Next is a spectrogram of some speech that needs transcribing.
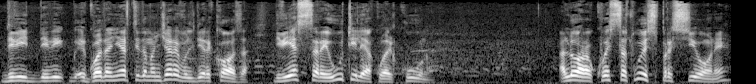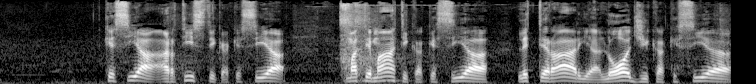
Devi, devi guadagnarti da mangiare vuol dire cosa? Devi essere utile a qualcuno. Allora questa tua espressione, che sia artistica, che sia matematica, che sia letteraria, logica, che sia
